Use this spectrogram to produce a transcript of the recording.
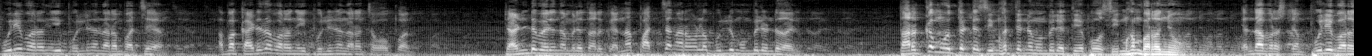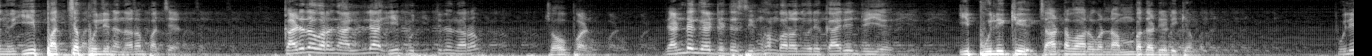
പുലി പറഞ്ഞു ഈ പുല്ലിന്റെ നിറം പച്ചയാണ്. അപ്പൊ കഴുത പറഞ്ഞു ഈ പുല്ലിന്റെ നിറം ചുവപ്പാണ്. രണ്ടുപേരും തമ്മിൽ തർക്കം. എന്നാ പച്ച നിറമുള്ള പുല്ല് മുമ്പിലുണ്ട് താൻ തർക്കം മൂത്തിട്ട് സിംഹത്തിന്റെ മുമ്പിൽ എത്തിയപ്പോ സിംഹം പറഞ്ഞു എന്താ പ്രശ്നം? പുലി പറഞ്ഞു ഈ പച്ച പുല്ലിന്റെ നിറം പച്ചയാണ്. കഴുത പറഞ്ഞ അല്ല ഈ പുല്ലിന്റെ നിറം ചുവപ്പാണ്. രണ്ടും കേട്ടിട്ട് സിംഹം പറഞ്ഞു ഒരു കാര്യം ചെയ്യ്. ഈ പുലിക്ക് ചാട്ടവാറ് കൊണ്ട് അമ്പത് അടി അടിക്കാൻ പുലി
